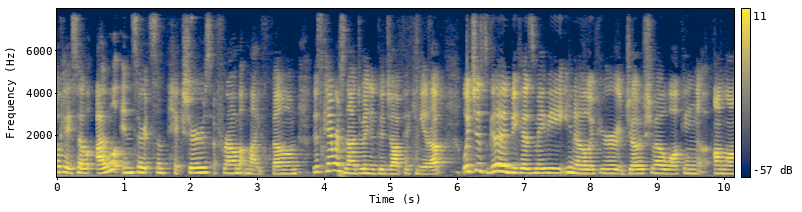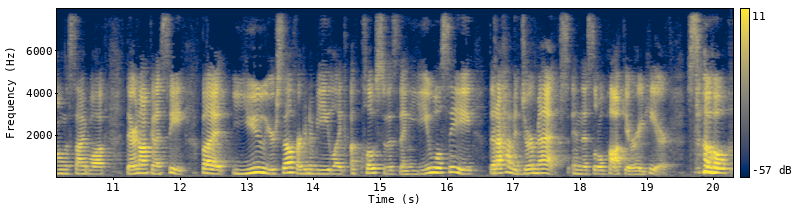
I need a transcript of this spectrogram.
Okay, so I will insert some pictures from my phone. This camera's not doing a good job picking it up, which is good because maybe, you know, if you're Joe Schmo walking along the sidewalk, they're not gonna see. But you yourself are gonna be like up close to this thing. You will see that I have a Germ-X in this little pocket right here. So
